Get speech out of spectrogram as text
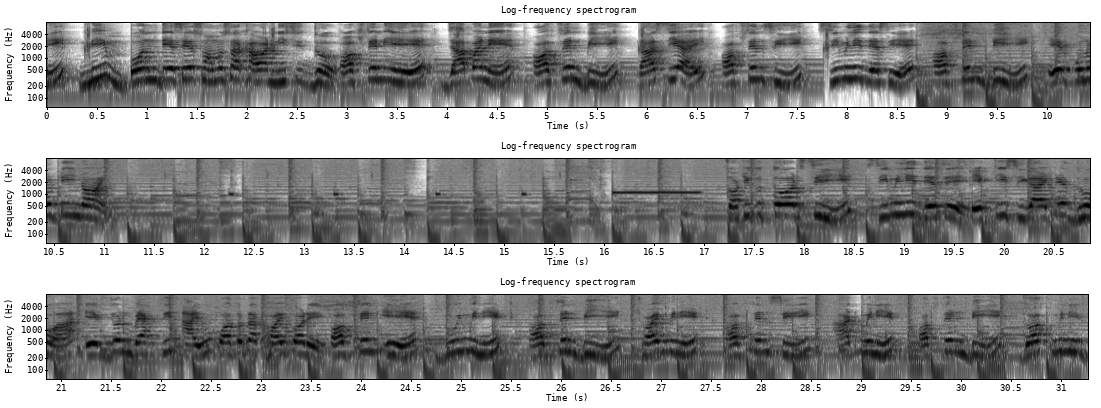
নিম। কোন দেশে সমস্যা খাওয়া নিষিদ্ধ? অপশন এ, জাপানে। অপশন বি, রাশিয়ায়। অপশন সি, সিমিলি দেশে। অপশন ডি, এর কোনোটি নয়। সঠিক উত্তর সি, সিমিলি দেশে একটি সিগারেটের ধোঁয়া একজন ব্যক্তির আয়ু কতটা ক্ষয় করে? অপশন এ, দুই মিনিট। অপশন বি, ছয় মিনিট। অপশন সি, আট মিনিট। অপশন ডি, দশ মিনিট।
